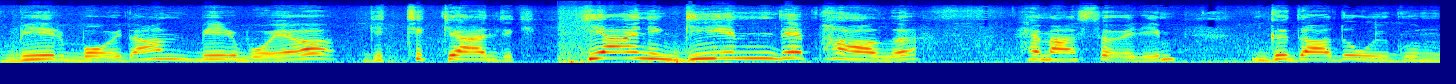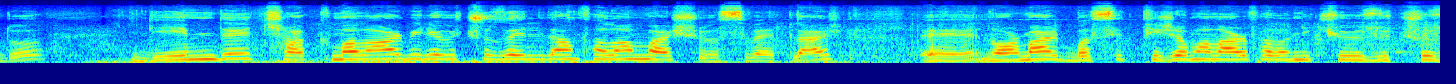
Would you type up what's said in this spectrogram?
bir boydan bir boya gittik geldik. Yani giyimde pahalı. Hemen söyleyeyim. Gıdada uygundu. Giyimde çakmalar bile 350'den falan başlıyor svetler. Ee, normal basit pijamalar falan 200-300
